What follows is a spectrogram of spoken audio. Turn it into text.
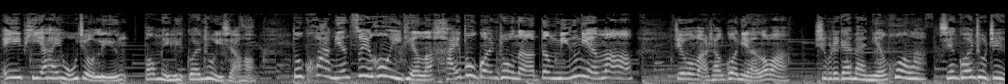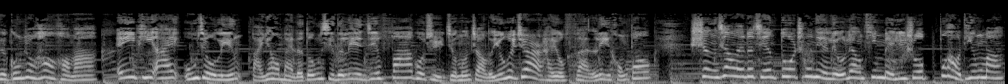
A P I 五九零，帮美丽关注一下哈。都跨年最后一天了，还不关注呢？等明年吗？这不马上过年了吗？是不是该买年货了？先关注这个公众号好吗？A P I 五九零，把要买的东西的链接发过去，就能找到优惠券，还有返利红包，省下来的钱多充点流量。听美丽说不好听吗？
